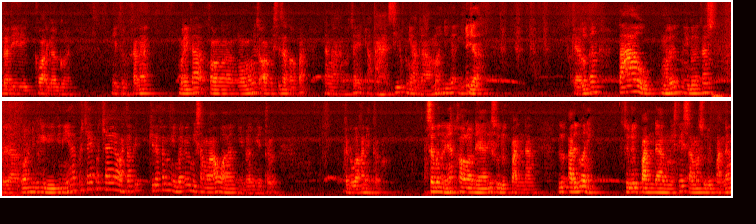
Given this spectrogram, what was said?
dari keluarga gue gitu. Karena mereka kalau ngomongin soal mistis atau apa yang nggak akan percaya "Ya apaan sih lu punya agama juga? gitu. Iya. Kayak lu kan tahu kemarin ibaratkan dari Al-Quran juga kayak gini, gini ya percaya percaya lah. Tapi kita kan ibaratkan bisa melawan ibarat gitu. Kedua kan itu. Sebenarnya kalau dari sudut pandang ada dua nih. Sudut pandang mistis sama sudut pandang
